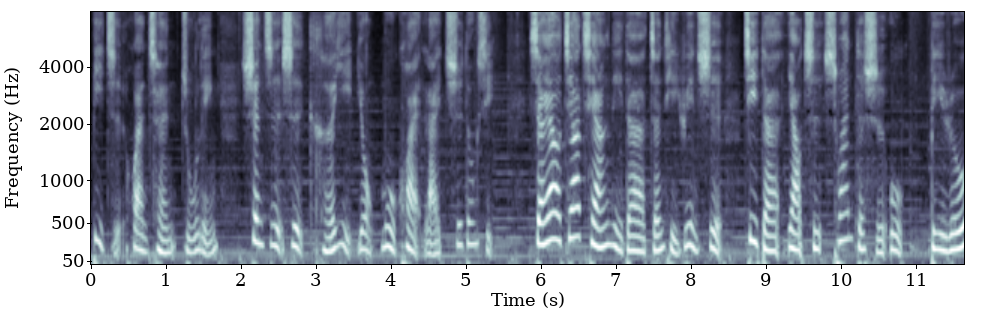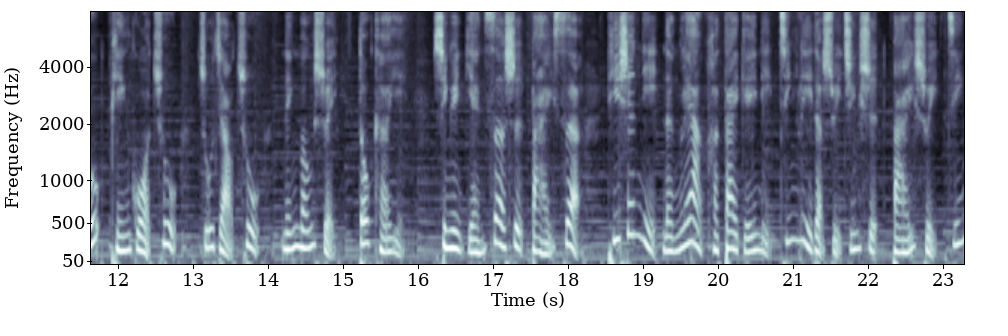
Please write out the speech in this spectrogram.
壁纸换成竹林，甚至是可以用木块来吃东西。想要加强你的整体运势，记得要吃酸的食物，比如苹果醋、猪脚醋、柠檬水都可以。幸运颜色是白色，提升你能量和带给你精力的水晶是白水晶。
